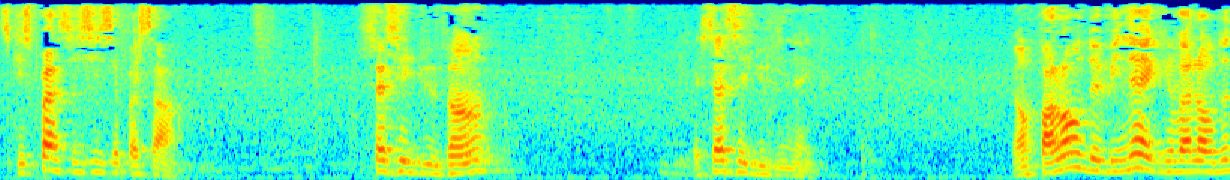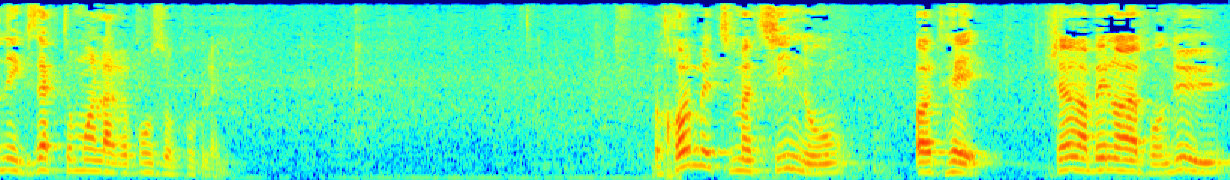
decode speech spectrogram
Ce qui se passe ici, c'est pas ça. Ça, c'est du vin, et ça, c'est du vinaigre. Et en parlant de vinaigre, il va leur donner exactement la réponse au problème. Jean Rabbein a répondu,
